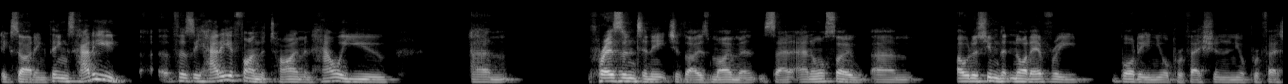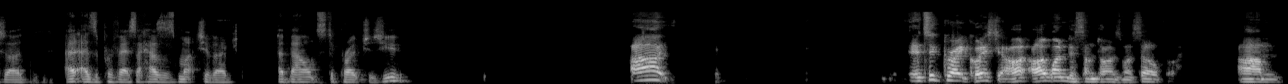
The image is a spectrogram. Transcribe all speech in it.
exciting things. How do you, uh, firstly, how do you find the time, and how are you um, present in each of those moments? And, and also, um, I would assume that not every body in your profession and your professor as a professor has as much of a, a balanced approach as you? Uh it's a great question. I, I wonder sometimes myself um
